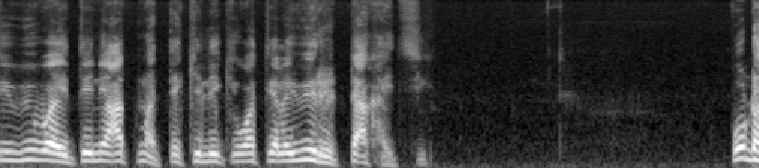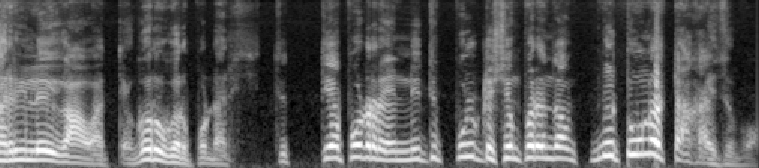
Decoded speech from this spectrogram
ती विवाहितेने आत्महत्या केली किंवा त्याला विहिरीत टाकायची. पोढारी लय गावात त्या घरोघर पोढारी. तर त्या पोढाऱ्यांनी ती पोलीस स्टेशनपर्यंत जाऊन मिटूनच टाकायचं बुवा.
